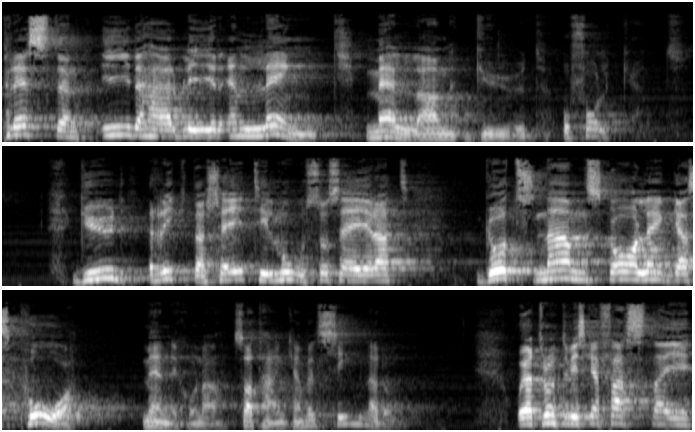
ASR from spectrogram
prästen i det här blir en länk mellan Gud och folket. Gud riktar sig till Mose och säger att Guds namn ska läggas på människorna så att han kan välsigna dem. Och jag tror inte vi ska fastna i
